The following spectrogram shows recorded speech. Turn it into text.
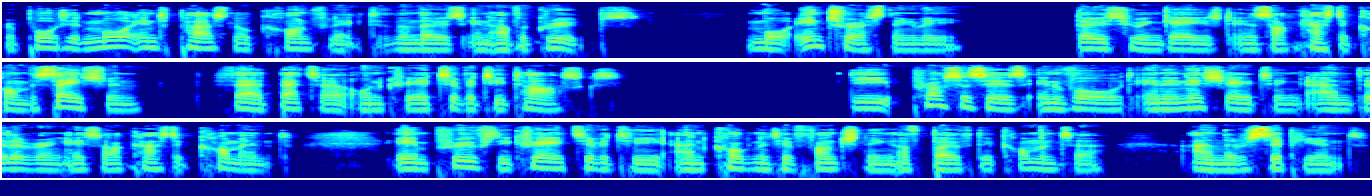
reported more interpersonal conflict than those in other groups. More interestingly, those who engaged in sarcastic conversation fared better on creativity tasks. The processes involved in initiating and delivering a sarcastic comment improved the creativity and cognitive functioning of both the commenter and the recipient.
